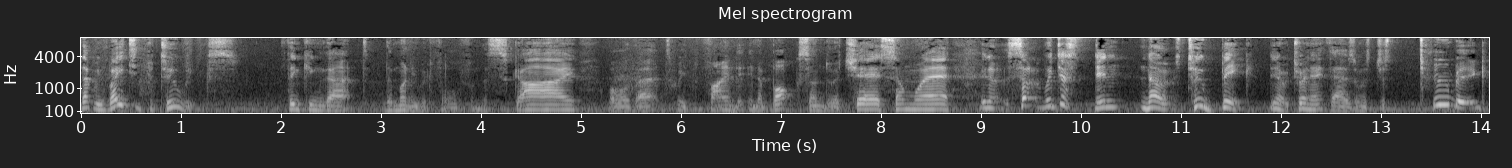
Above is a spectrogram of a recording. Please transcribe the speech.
that we waited for 2 weeks thinking that the money would fall from the sky or that we'd find it in a box under a chair somewhere. You know, so we just didn't know it was too big. You know, 28,000 was just too big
